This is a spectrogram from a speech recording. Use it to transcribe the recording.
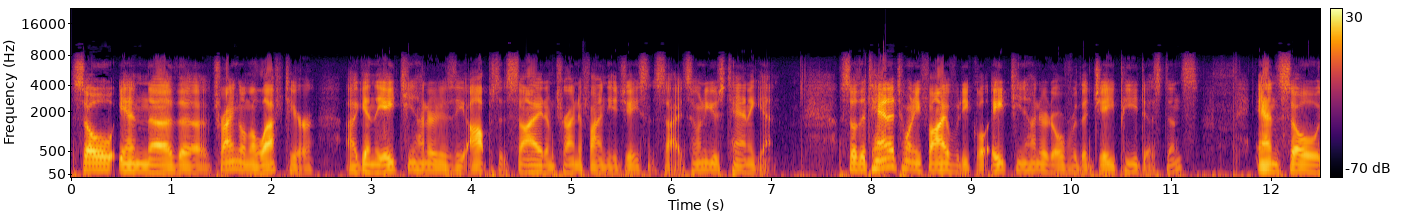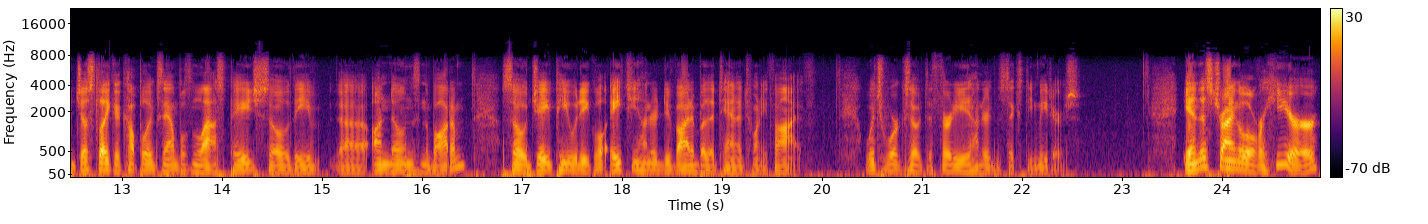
So in uh, the triangle on the left here, again, the 1800 is the opposite side. I'm trying to find the adjacent side. So I'm going to use tan again. So the tan of 25 would equal 1800 over the JP distance. And so just like a couple examples in the last page, so the uh, unknowns in the bottom, so JP would equal 1800 divided by the tan of 25, which works out to 3860 meters. In this triangle over here,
